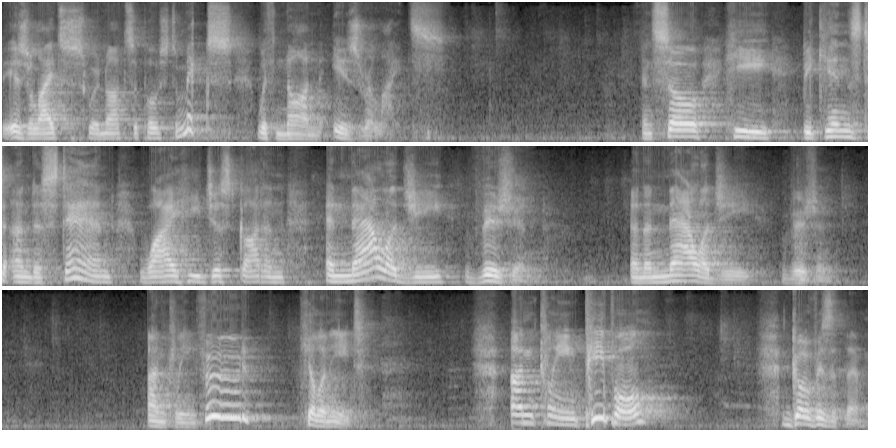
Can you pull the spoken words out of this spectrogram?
The Israelites were not supposed to mix with non Israelites. And so he begins to understand why he just got an analogy vision. An analogy vision. Unclean food, kill and eat. Unclean people, go visit them.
